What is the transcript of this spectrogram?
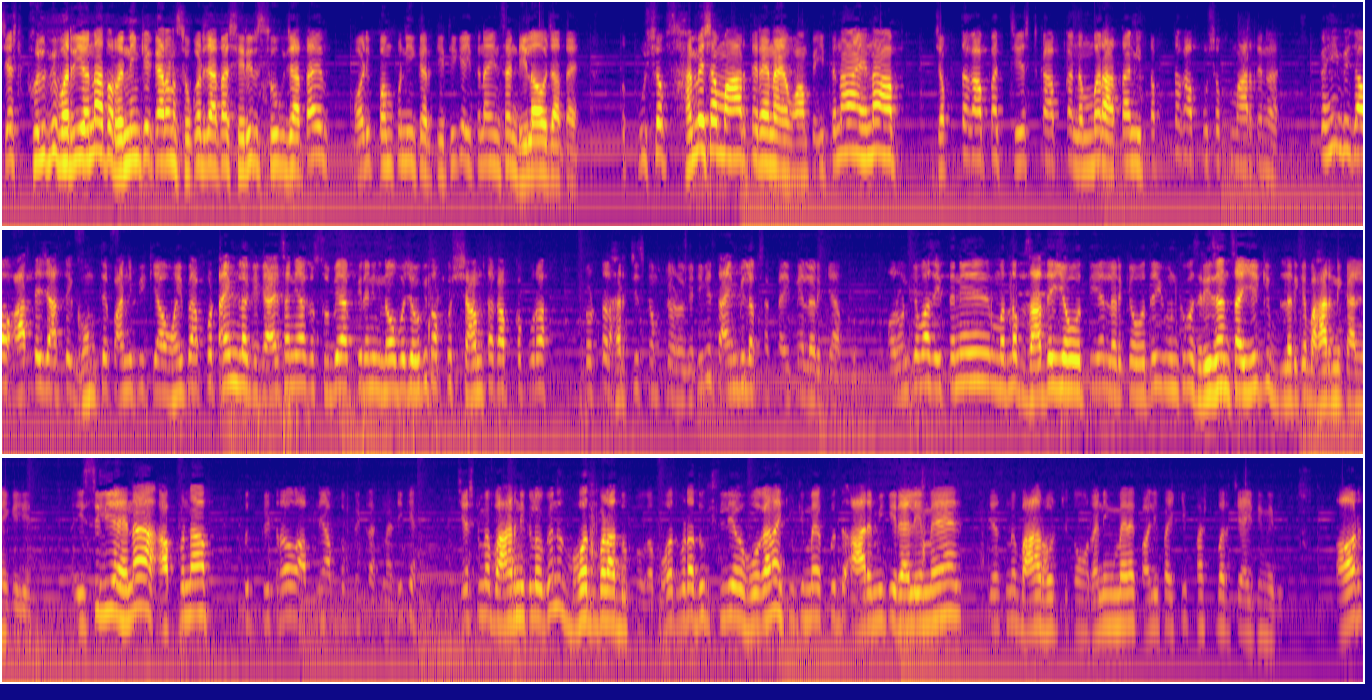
चेस्ट फुल भी भर है ना तो रनिंग के कारण सुकड़ जाता है, शरीर सूख जाता है, बॉडी पंप नहीं करती, ठीक है? इतना इंसान ढीला हो जाता है। तो पुशअप्स हमेशा मारते रहना है वहाँ पे। इतना है ना आप, जब तक आपका चेस्ट का आपका नंबर आता नहीं, तब तक आप पुशअप मारते रहना कहीं भी जाओ आते जाते घूमते, पानी पी के आओ, वहीं पे आपको टाइम लगेगा। ऐसा नहीं अगर सुबह आपकी रनिंग नौ बजे होगी तो आपको शाम तक आपका पूरा टोटल हर चीज़ कंप्लीट होगी ठीक है? टाइम भी लग सकता है इतने लड़के आपको। और उनके पास इतने मतलब ज़्यादा ये होती है, लड़के होते हैं कि उनके पास रीज़न चाहिए कि लड़के बाहर निकालने के लिए। तो इसीलिए है ना, अपना खुद फिट रहो, अपने आप को फिट रखना, ठीक है? चेस्ट में बाहर निकलोगे ना बहुत बड़ा दुख होगा। बहुत बड़ा दुख इसलिए होगा ना, क्योंकि मैं खुद आर्मी की रैली में चेस्ट में बाहर हो चुका हूँ। रनिंग मैंने क्वालिफाई की फ़र्स्ट पर्ची आई थी मेरी। और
